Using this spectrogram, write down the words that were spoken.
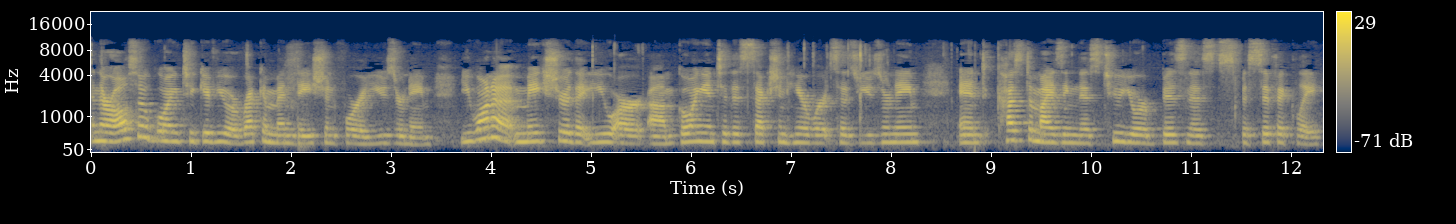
and they're also going to give you a recommendation for a username. You want to make sure that you are um, going into this section here where it says username and customizing this to your business specifically.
